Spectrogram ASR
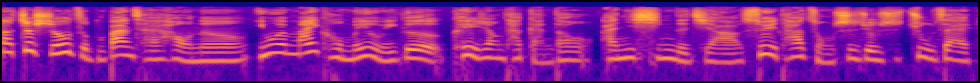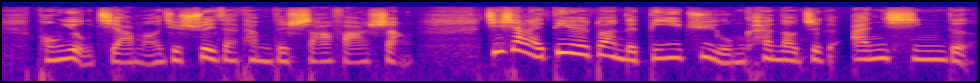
那这时候怎么办才好呢？因为 Michael 没有一个可以让他感到安心的家，所以他总是就是住在朋友家嘛，而且睡在他们的沙发上。接下来第二段的第一句，我们看到这个安心的、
